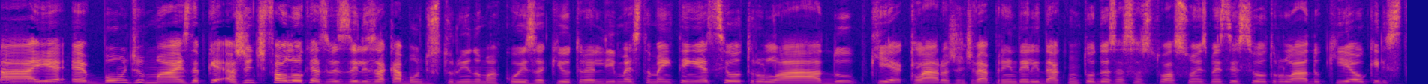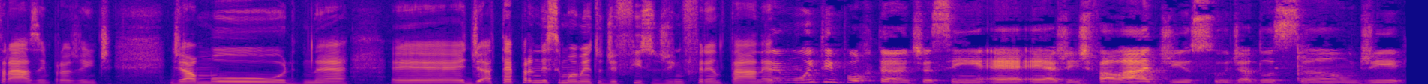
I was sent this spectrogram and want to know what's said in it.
Ai, é, é bom demais, né? Porque a gente falou que às vezes eles acabam destruindo uma coisa aqui, outra ali, mas também tem esse outro lado, que é claro, a gente vai aprender a lidar com todas essas situações, mas esse outro lado que é o que eles trazem pra gente, de amor, né? É, de- até pra nesse momento difícil de enfrentar, É né? muito importante, assim, é, é a gente falar disso, de adoção, de-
